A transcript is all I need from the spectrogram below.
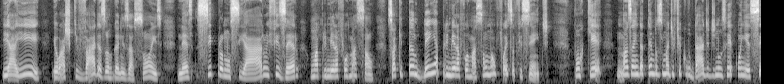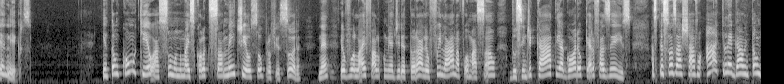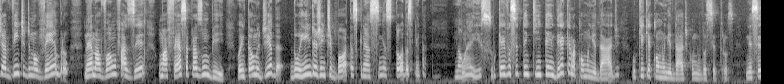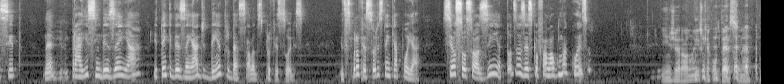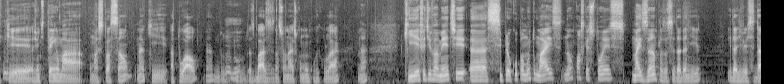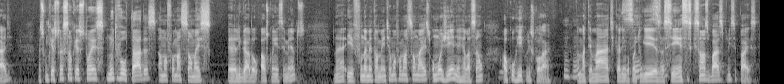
E aí eu acho que várias organizações né, se pronunciaram e fizeram uma primeira formação. Só que também a primeira formação não foi suficiente, porque nós ainda temos uma dificuldade de nos reconhecer negros. Então, como que eu assumo numa escola que somente eu sou professora? Né? Eu vou lá e falo com minha diretora: olha, eu fui lá na formação do sindicato e agora eu quero fazer isso. As pessoas achavam, ah, que legal, então dia 20 de novembro né, nós vamos fazer uma festa para zumbi. Ou então no dia do índio a gente bota as criancinhas todas pintadas. Não é isso. Porque aí você tem que entender aquela comunidade, o que, que é comunidade, como você trouxe, necessita, né? Uhum. Para aí sim desenhar, e tem que desenhar de dentro da sala dos professores. E os professores têm que apoiar. Se eu sou sozinha, todas as vezes que eu falar alguma coisa, e, em geral, não é isso que acontece, né? Porque a gente tem uma, uma situação né, que, atual, né, do, uhum. do, das bases nacionais comum curricular, né, que efetivamente uh, se preocupa muito mais, não com as questões mais amplas da cidadania e da diversidade, mas com questões que são questões muito voltadas a uma formação mais uh, ligada aos conhecimentos, né, e fundamentalmente a uma formação mais homogênea em relação ao currículo escolar uhum. a matemática, a língua sim, portuguesa, sim. ciências, que são as bases principais.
